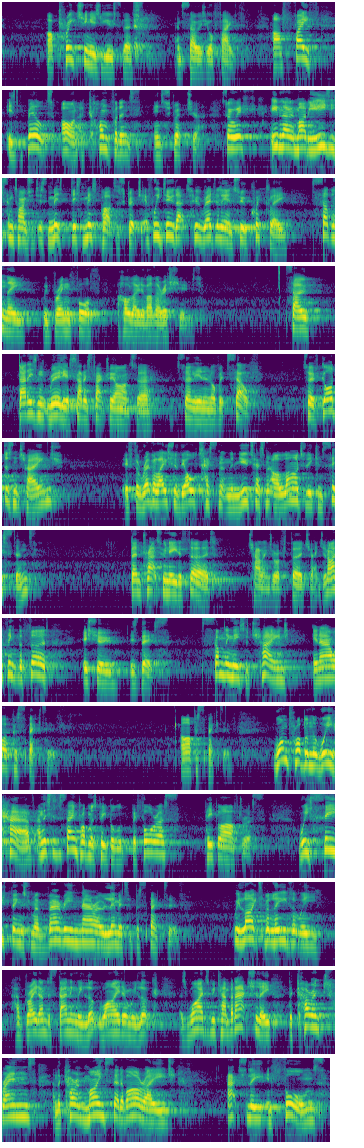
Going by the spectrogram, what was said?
our preaching is useless, and so is your faith. Our faith is built on a confidence in Scripture. So, if, even though it might be easy sometimes to just miss, dismiss parts of Scripture, if we do that too readily and too quickly, suddenly we bring forth a whole load of other issues. So, that isn't really a satisfactory answer, certainly in and of itself. So, if God doesn't change, if the revelation of the Old Testament and the New Testament are largely consistent, then perhaps we need a third challenge or a third change. And I think the third issue is this something needs to change in our perspective. Our perspective. One problem that we have, and this is the same problem as people before us, people after us, we see things from a very narrow, limited perspective. We like to believe that we have great understanding, we look wider and we look as wide as we can, but actually, the current trends and the current mindset of our age actually informs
